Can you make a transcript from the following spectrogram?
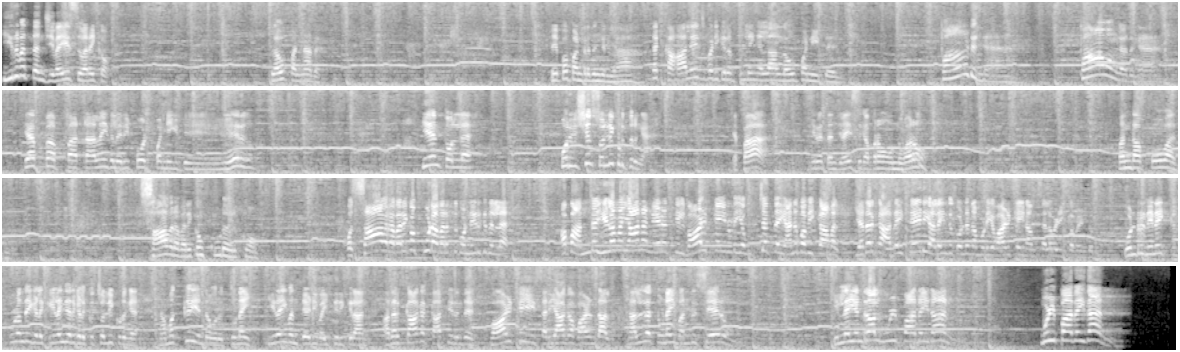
இருபத்தஞ்சு வயசு வரைக்கும். லவ் பண்ணாத. எப்ப பண்றதுங்கறியா? இந்த காலேஜ் படிக்கிற பிள்ளைங்க எல்லாம் லவ் பண்ணிட்டு பாடுங்க. பாவங்க அதுங்க. எப்ப பார்த்தாலும் இதுல ரிப்போர்ட் பண்ணிக்கிட்டே இருக்கும். ஏன் தொல்லை? ஒரு விஷயம் சொல்லி கொடுத்துருங்க. எப்பா இருபத்தஞ்சு வயசுக்கு அப்புறம் ஒண்ணு வரும். வந்தா போவாது. சாவர வரைக்கும் கூட இருக்கும். அப்ப சாவர வரைக்கும் கூட வரத்துக்கு ஒண்ணு இருக்குது இல்ல அப்ப அந்த இளமையான நேரத்தில் வாழ்க்கையினுடைய உச்சத்தை அனுபவிக்காமல் எதற்கு அதை தேடி அலைந்து கொண்டு நம்முடைய வாழ்க்கையை நாம் செலவழிக்க வேண்டும்? ஒன்று நினைக்கு குழந்தைகளுக்கு இளைஞர்களுக்கு சொல்லிக் கொடுங்க. நமக்கு என்ற ஒரு துணை இறைவன் தேடி வைத்திருக்கிறான். அதற்காக காத்திருந்து வாழ்க்கையை சரியாக வாழ்ந்தால் நல்ல துணை வந்து சேரும். இல்லை என்றால் முள்பாதைதான் முள்பாதைதான்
